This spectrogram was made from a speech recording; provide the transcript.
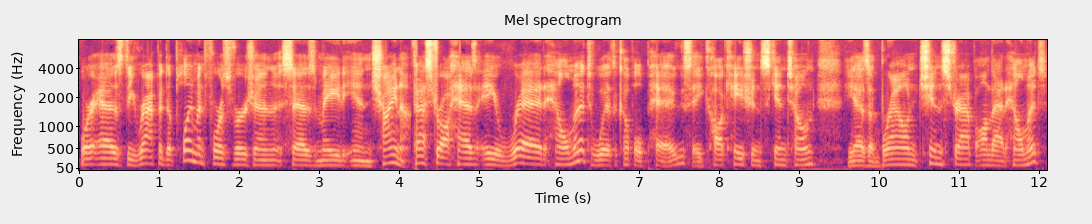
whereas the Rapid Deployment Force version says made in China. Fast Draw has a red helmet with a couple pegs, a Caucasian skin tone. He has a brown chin strap on that helmet.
